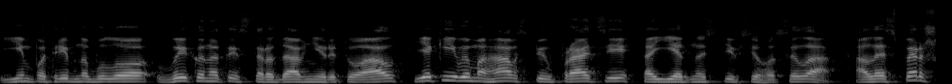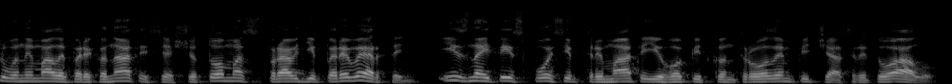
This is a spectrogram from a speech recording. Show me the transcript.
Їм потрібно було виконати стародавній ритуал, який вимагав співпраці та єдності всього села. Але спершу вони мали переконатися, що Томас справді перевертень, і знайти спосіб тримати його під контролем під час ритуалу.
